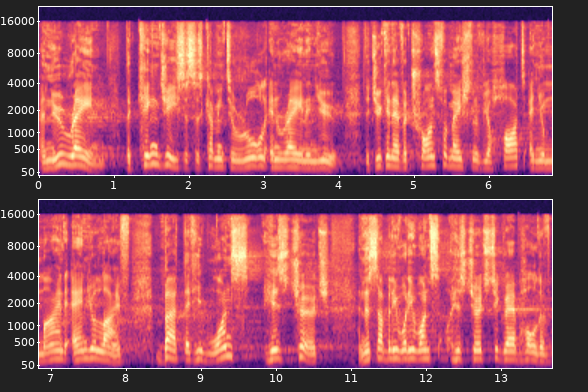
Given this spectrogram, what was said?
a new reign. The King Jesus is coming to rule and reign in you. That you can have a transformation of your heart and your mind and your life, but that he wants his church and this, I believe, what he wants his church to grab hold of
